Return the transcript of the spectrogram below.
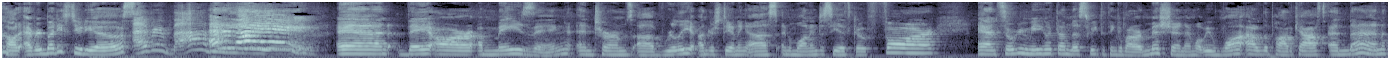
Called Everybody Studios. Everybody. Everybody! And they are amazing in terms of really understanding us and wanting to see us go far. And so we're gonna be meeting with them this week to think about our mission and what we want out of the podcast. And then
